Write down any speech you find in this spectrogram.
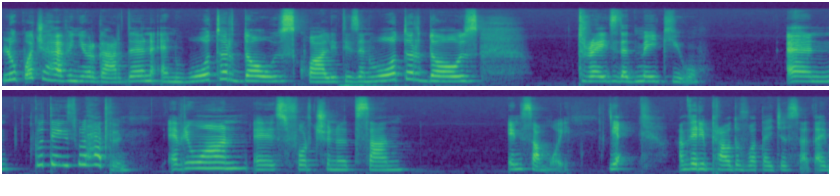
Look what you have in your garden and water those qualities and water those traits that make you. And good things will happen. Everyone is fortunate son in some way. Yeah, I'm very proud of what I just said. I,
